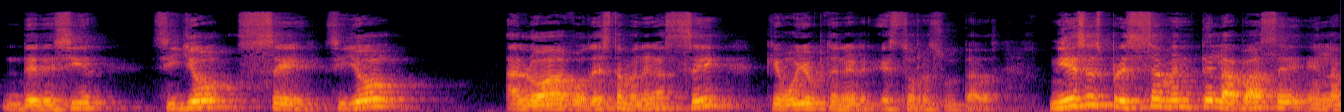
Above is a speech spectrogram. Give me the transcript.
de decir, si yo sé, si yo lo hago de esta manera, sé que voy a obtener estos resultados. Ni esa es precisamente la base en la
